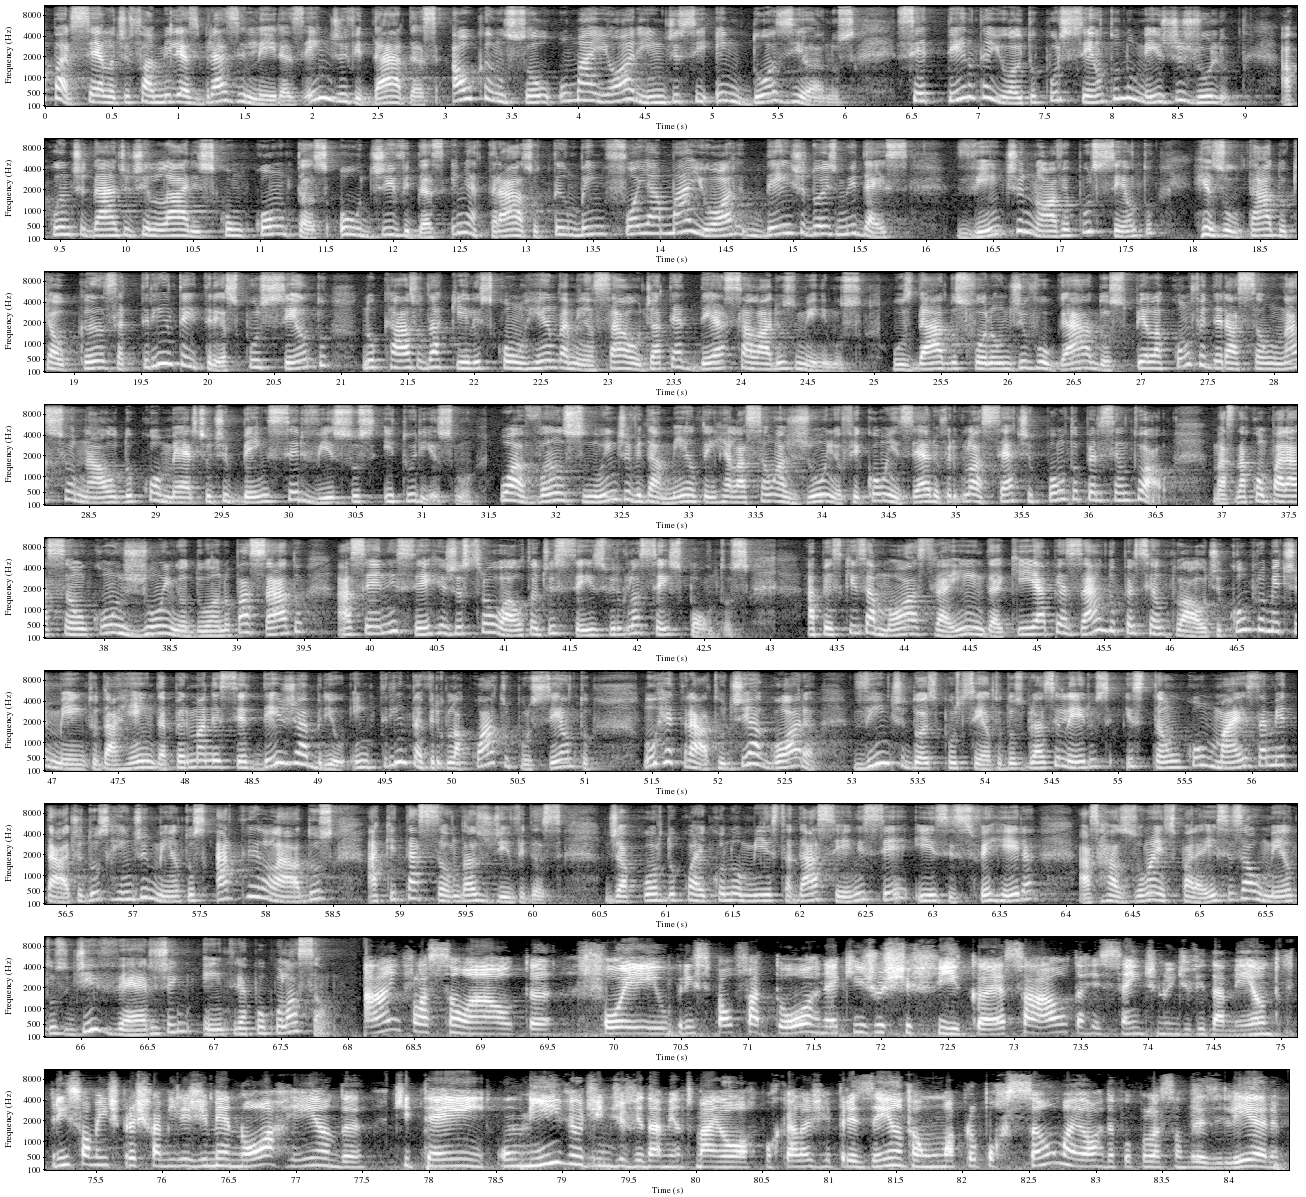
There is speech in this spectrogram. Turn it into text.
A parcela de famílias brasileiras endividadas alcançou o maior índice em 12 anos, 78% no mês de julho. A quantidade de lares com contas ou dívidas em atraso também foi a maior desde 2010 29%, resultado que alcança 33% no caso daqueles com renda mensal de até 10 salários mínimos. Os dados foram divulgados pela Confederação Nacional do Comércio de Bens, Serviços e Turismo. O avanço no endividamento em relação a junho ficou em 0,7 ponto percentual, mas na comparação com junho do ano passado, a CNC registrou alta de 6,6 pontos. A pesquisa mostra ainda que, apesar do percentual de comprometimento da renda permanecer desde abril em 30,4%, no retrato de agora, 22% dos brasileiros estão com mais da metade dos rendimentos atrelados à quitação das dívidas. De acordo com a economista da CNC, Isis Ferreira, as razões para esses aumentos divergem entre a população. A inflação alta foi o principal fator né, que justifica essa alta recente no endividamento, principalmente para as famílias de menor renda, que têm um nível de endividamento maior, porque elas representam uma proporção maior da população brasileira.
